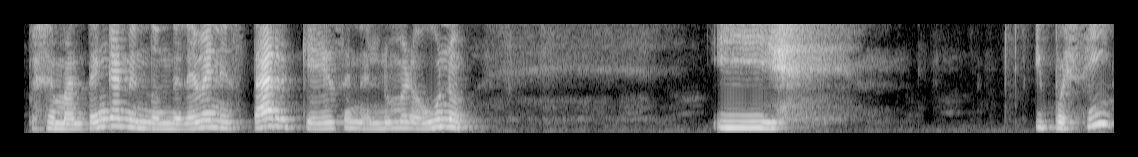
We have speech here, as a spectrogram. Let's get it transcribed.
pues se mantengan en donde deben estar, que es en el número uno. Y, y pues sí,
